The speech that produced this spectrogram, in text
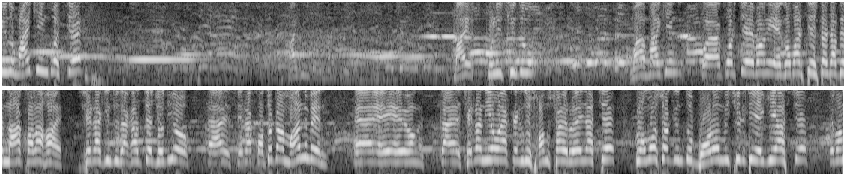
কিন্তু মাইকিং করছে। পুলিশ কিন্তু মাইকিং করছে এবং এগোবার চেষ্টা যাতে না করা হয়, সেটা কিন্তু দেখা হচ্ছে। যদিও সেটা কতটা মানবেন এবং সেটা নিয়েও একটা কিন্তু সংশয় রয়ে যাচ্ছে। ক্রমশ কিন্তু বড় মিছিলটি এগিয়ে আসছে। এবং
